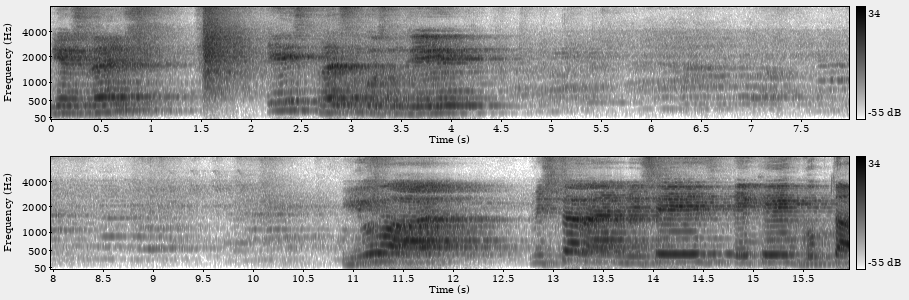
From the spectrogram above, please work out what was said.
डियर स्टूडेंट्स इस प्रश्न को समझिए you are Mr and Mrs A K Gupta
